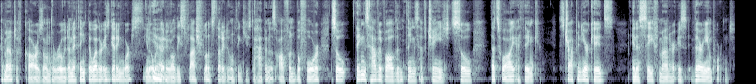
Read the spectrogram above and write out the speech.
amount of cars on the road. And I think the weather is getting worse. You know, we're getting all these flash floods that I don't think used to happen as often before. So things have evolved and things have changed. So that's why I think strapping your kids in a safe manner is very important.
